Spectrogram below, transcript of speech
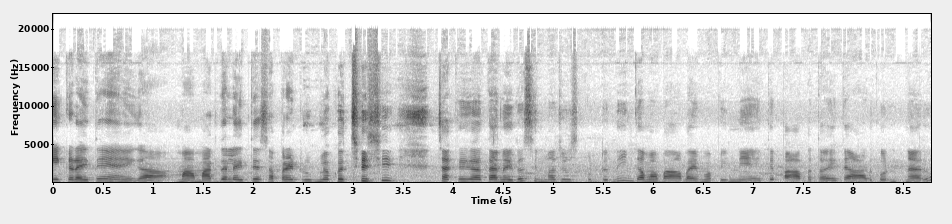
ఇక్కడైతే ఇక మా మరదలు అయితే సపరేట్ రూమ్లోకి వచ్చేసి చక్కగా తను ఏదో సినిమా చూసుకుంటుంది. ఇంకా మా బాబాయ్ మా పిన్ని అయితే పాపతో అయితే ఆడుకుంటున్నారు.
